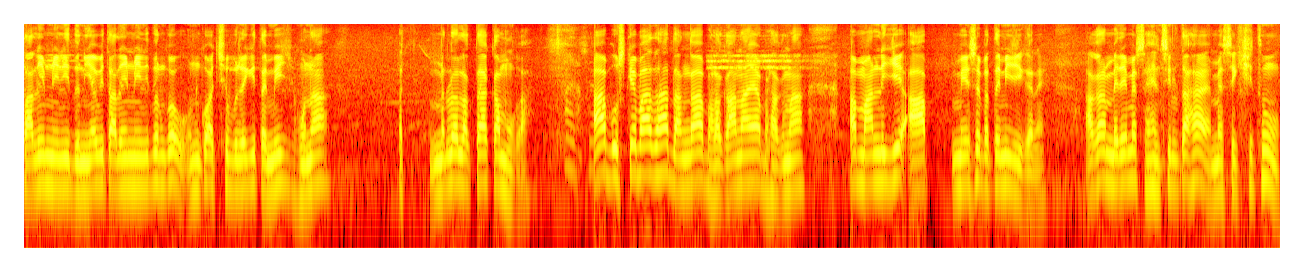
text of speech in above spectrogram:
तालीम नहीं ली दुनियावी तालीम नहीं ली तो उनको उनको अच्छी बुरे की तमीज़ होना मतलब लगता है कम होगा। अब उसके बाद रहा दंगा भड़काना या भड़कना अब मान लीजिए आप मेरे से बदतमीजी करें अगर मेरे में सहनशीलता है मैं शिक्षित हूँ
